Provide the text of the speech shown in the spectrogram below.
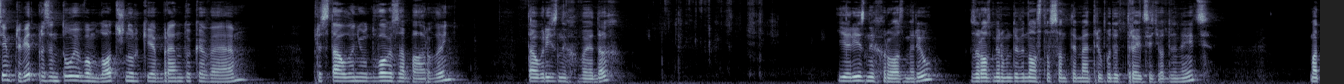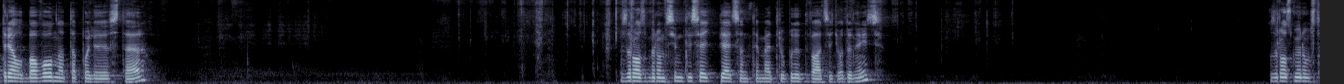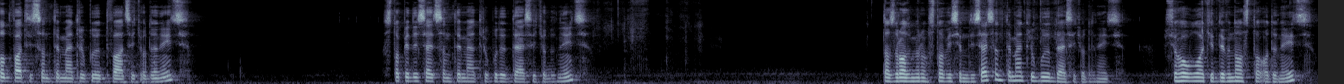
Всім привіт! Презентую вам лот шнурки бренду КВМ, представлені у двох забарвлень та в різних видах. Є різних розмірів. З розміром 90 см буде 30 одиниць. Матеріал бавовна та поліестер. З розміром 75 см буде 20 одиниць. З розміром 120 см буде 20 одиниць. 150 см буде 10 одиниць. Та з розміром 180 см буде 10 одиниць. Всього в лоті 90 одиниць.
